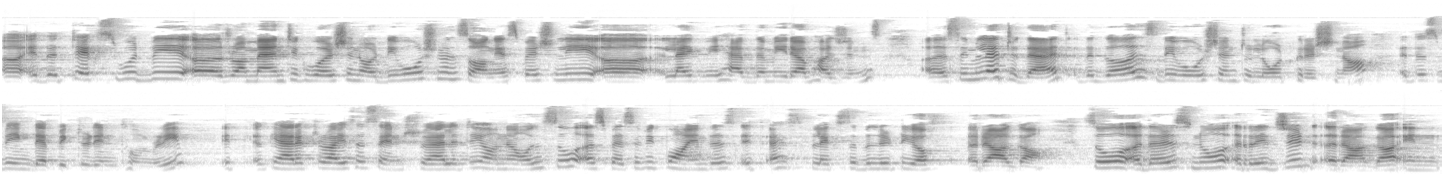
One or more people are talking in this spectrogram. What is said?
Uh, the text would be a romantic version or devotional song, especially uh, like we have the Meera Bhajans. Uh, similar to that, the girl's devotion to Lord Krishna, it is being depicted in Thumri it characterizes sensuality and also a specific point is it has flexibility of raga. So uh, there is no rigid raga in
